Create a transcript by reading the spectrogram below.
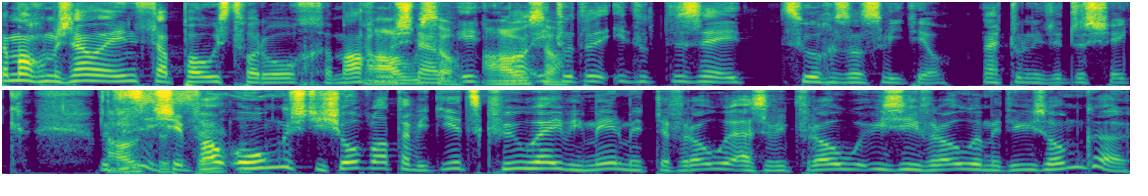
Dann machen wir schnell einen Insta-Post vor Woche. Machen wir Also, schnell. Ich, also. ich, tu das- ich, tu das, äh, ich suche so ein Video. Dann tue ich dir das schicken. Und das Also, ist im Fall gut. unterste Schublade, wie die das Gefühl haben, wie wir mit den Frauen, also wie die Frauen, unsere Frauen mit uns umgehen.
